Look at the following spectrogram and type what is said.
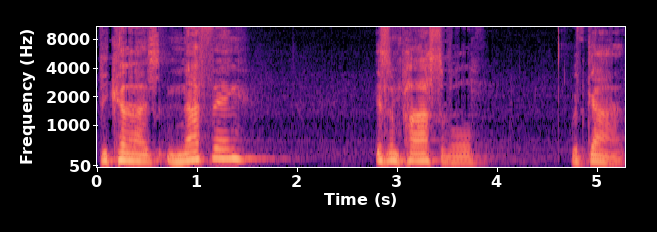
because nothing is impossible with God.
